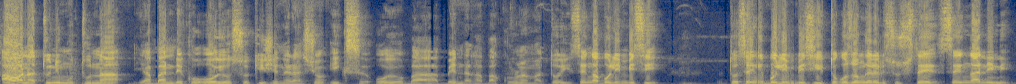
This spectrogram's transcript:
Awa natuni mutuna ya bandeko oyo soki génération x oyo babendaka bakulu na matoi. Senga bolimbisi. Tosengi bolimbisi tokozongela lisusu te. Senga nini?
